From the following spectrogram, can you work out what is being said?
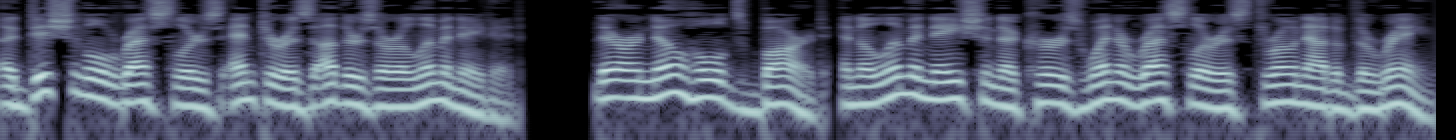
Additional wrestlers enter as others are eliminated. There are no holds barred, and elimination occurs when a wrestler is thrown out of the ring.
